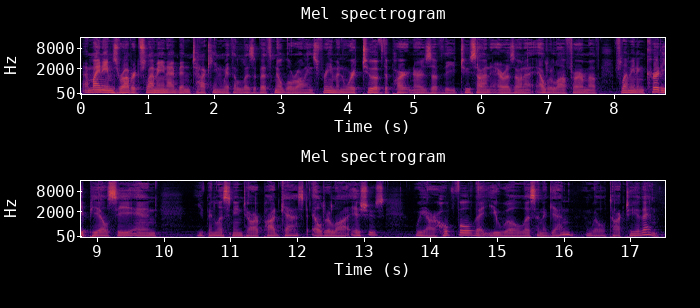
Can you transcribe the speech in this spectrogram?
uh, my name's Robert Fleming. I've been talking with Elizabeth Noble Rawlings Freeman. We're two of the partners of the Tucson, Arizona elder law firm of Fleming and Curti PLC, and you've been listening to our podcast, Elder Law Issues. We are hopeful that you will listen again. We'll talk to you then.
